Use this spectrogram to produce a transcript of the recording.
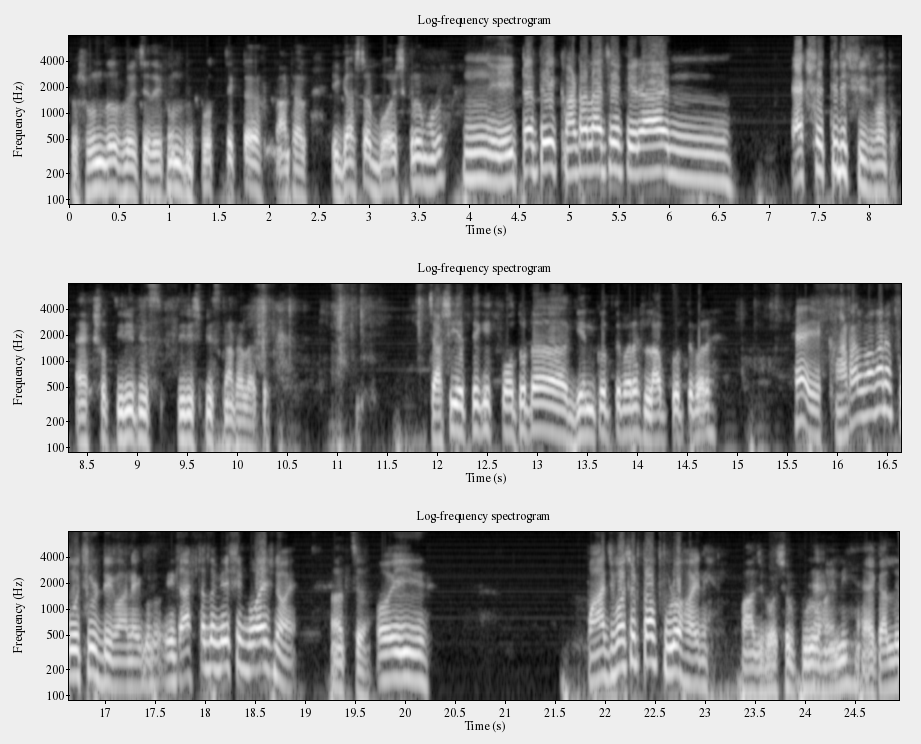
তো সুন্দর হয়েছে। দেখুন প্রত্যেকটা কাঁঠাল। এই গাছটার বয়স কিরম হবে? হম এইটাতে কাঁঠাল আছে প্রায় একশো তিরিশ পিস মতো। একশো তিরিশ পিস তিরিশ পিস কাঁঠাল আছে। চাষি এর থেকে কতটা গেন করতে পারে লাভ করতে পারে? হ্যাঁ এই কাঁঠাল বাগানে প্রচুর ডিমান্ড এগুলো। এই গাছটা তো বেশি বয়স নয়। আচ্ছা। ওই পাঁচ বছর তাও পুরো হয়নি। পাঁচ বছর পুরো হ্যাঁ। হয়নি। একালে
